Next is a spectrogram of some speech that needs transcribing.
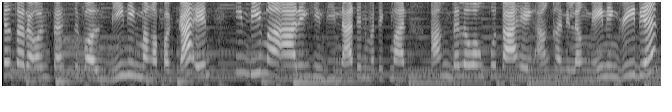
Taraon Festival, meaning mga pagkain, hindi maaaring hindi natin matikman ang dalawang putaheng ang kanilang main ingredient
